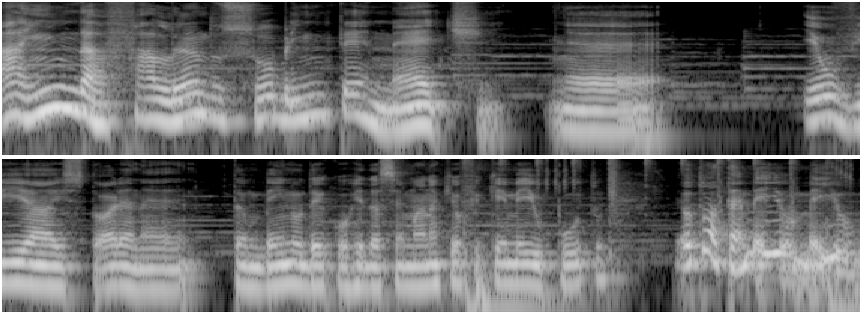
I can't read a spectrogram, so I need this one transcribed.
Ainda falando sobre internet, é, eu vi a história, né, também no decorrer da semana que eu fiquei meio puto. Eu tô até meio, meio,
